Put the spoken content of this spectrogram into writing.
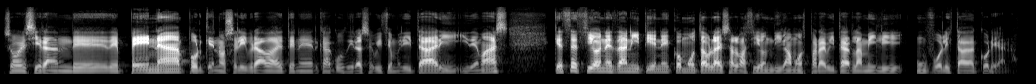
sobre si eran de, pena porque no se libraba de tener que acudir al servicio militar y, y demás. ¿Qué excepciones, Dani, tiene como tabla de salvación, digamos, para evitar la mili un futbolista coreano?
